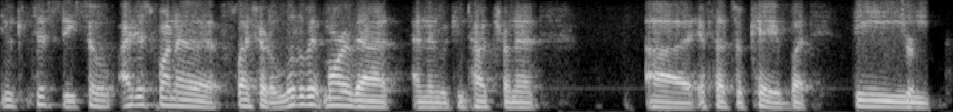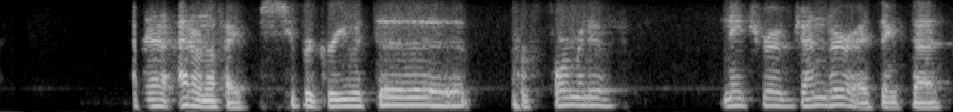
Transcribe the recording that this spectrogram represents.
inconsistency. So I just want to flesh out a little bit more of that, and then we can touch on it uh, if that's okay. But the Sure. I don't- know if I super agree with the performative nature of gender. I think that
